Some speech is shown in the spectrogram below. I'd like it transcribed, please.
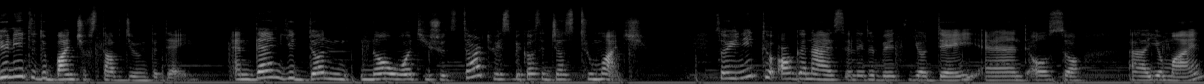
You need to do a bunch of stuff during the day and then you don't know what you should start with because it's just too much so you need to organize a little bit your day and also uh, your mind.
